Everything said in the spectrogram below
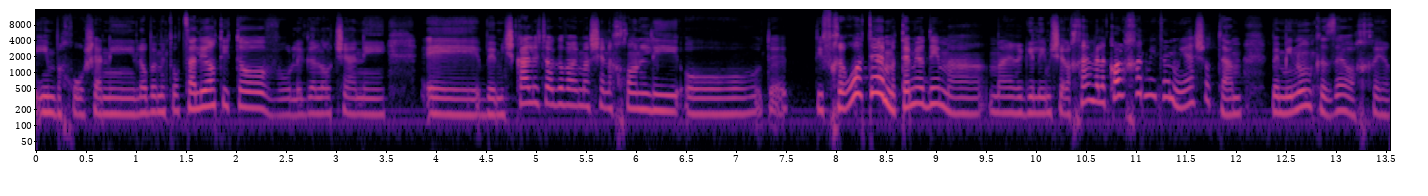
עם בחור שאני לא באמת רוצה להיות איתו, ולגלות שאני אה, במשקל יותר גבוה ממה שנכון לי, או תבחרו אתם, אתם יודעים מה, מה ההרגלים שלכם, ולכל אחד מאיתנו יש אותם במינון כזה או אחר.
